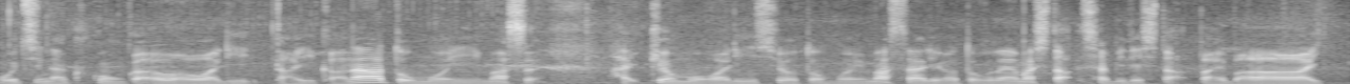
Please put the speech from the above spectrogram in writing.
落ちなく今回は終わりたいかなと思います。はい今日も終わりにしようと思います。ありがとうございました。シャビでした。バイバーイ。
